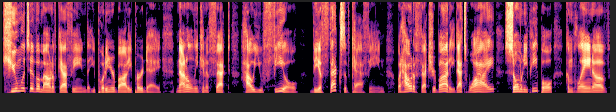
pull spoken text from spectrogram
cumulative amount of caffeine that you put in your body per day not only can affect how you feel the effects of caffeine, but how it affects your body. That's why so many people complain of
